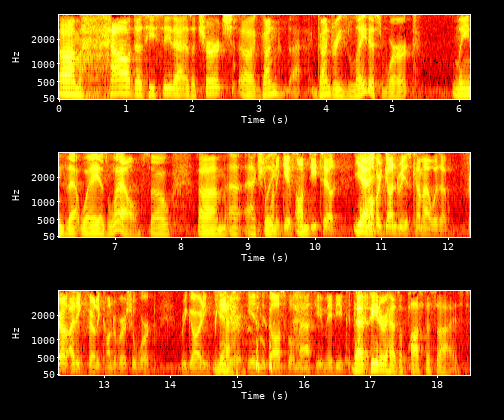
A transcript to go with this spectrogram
Um, how does he see that as a church? Uh, Gund- Gundry's latest work leans that way as well. So, um, uh, actually, want to give some on, detail. Yeah, Robert Gundry has come out with a fairly, I think, fairly controversial work regarding Peter yeah. in the Gospel of Matthew. Maybe you could that Peter has apostatized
